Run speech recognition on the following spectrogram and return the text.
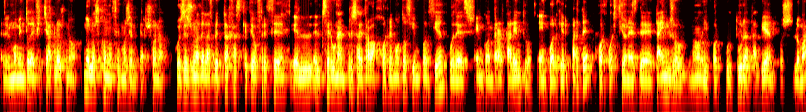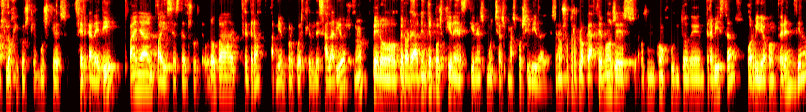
en el momento de ficharlos, no, no los conocemos en persona. Pues es una de las ventajas que te ofrece el, ser una empresa de trabajo remoto 100%. Puedes encontrar talento en cualquier parte por cuestiones de time zone ¿no? y por cultura también. Pues lo más lógico es que busques cerca de ti, España, en países del sur de Europa, etcétera. También por cuestión de salarios, ¿no? Pero, pero realmente realmente pues tienes, tienes muchas más posibilidades. Nosotros lo que hacemos es pues, un conjunto de entrevistas por videoconferencia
